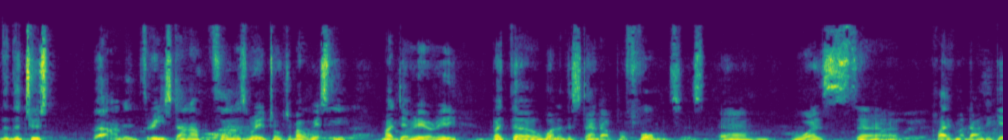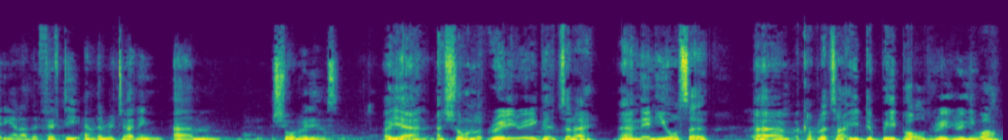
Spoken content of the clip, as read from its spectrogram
the the two, I mean, three standout performers. We already talked about Wessly, my deputy already, but the, one of the standout performances um, was uh, Clive Madande getting another 50 and the returning um, Sean Williams. Oh yeah, and, and, Sean looked really, really good today. And then he also, um, a couple of times, he, did, he bowled really, really well.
